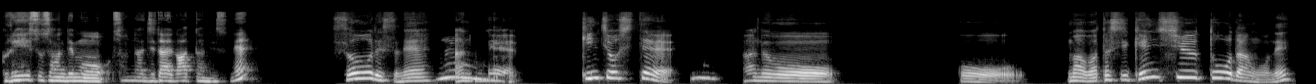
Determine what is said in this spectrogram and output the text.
グレースさんでもそんな時代があったんですね。そうですね。うんあのね、緊張して、あのーこう、まあ私、研修登壇をね、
